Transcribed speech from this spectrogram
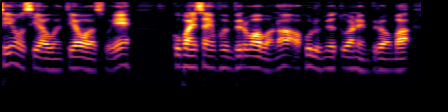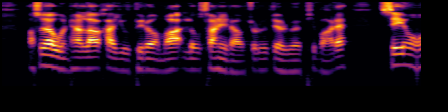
ဆေးရုံဆရာဝန်တယောက်ပါဆိုရင်ကိုပိုင်ဆိုင်ဖွင့်ပြီးတော့မှပေါ့နော်အခုလိုမျိုးတူကနေပြီးတော့မှအစိုးရဝန်ထမ်းလာခယူပြီးတော့မှလှုပ်ရှားနေတာကိုကျွန်တော်တို့တွေ့ရပဲဖြစ်ပါတယ်ဆေးရုံ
